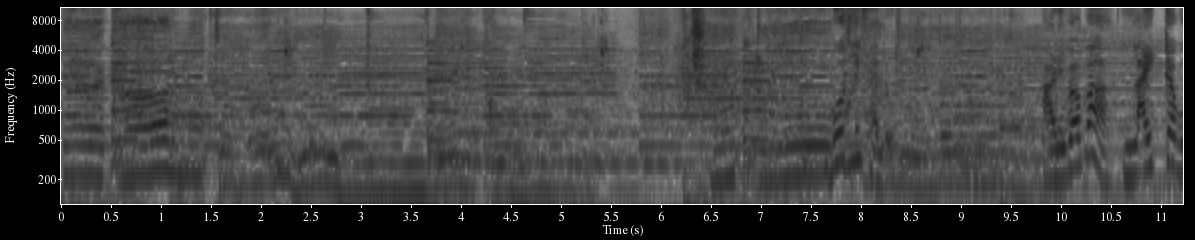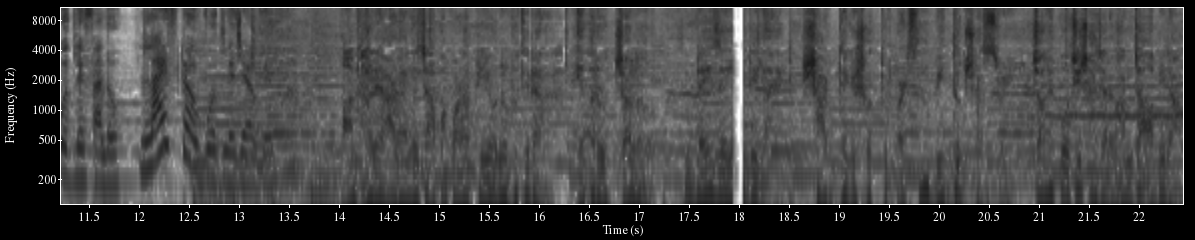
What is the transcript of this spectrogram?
দেখার মতো বদলে ফেলো। আরে বাবা লাইটটা বদলে ফেলো। লাইফটাও বদলে যাবে। আধারে আড়ালে চাপা পড়া প্রিয় অনুভূতিরা এবার উজ্জ্বল হোক। ব্লেজ লাইট ষাট থেকে সত্তর পার্সেন্ট বিদ্যুৎ সাশ্রয়। চলে পঁচিশ হাজার ঘণ্টা অবিরাম।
